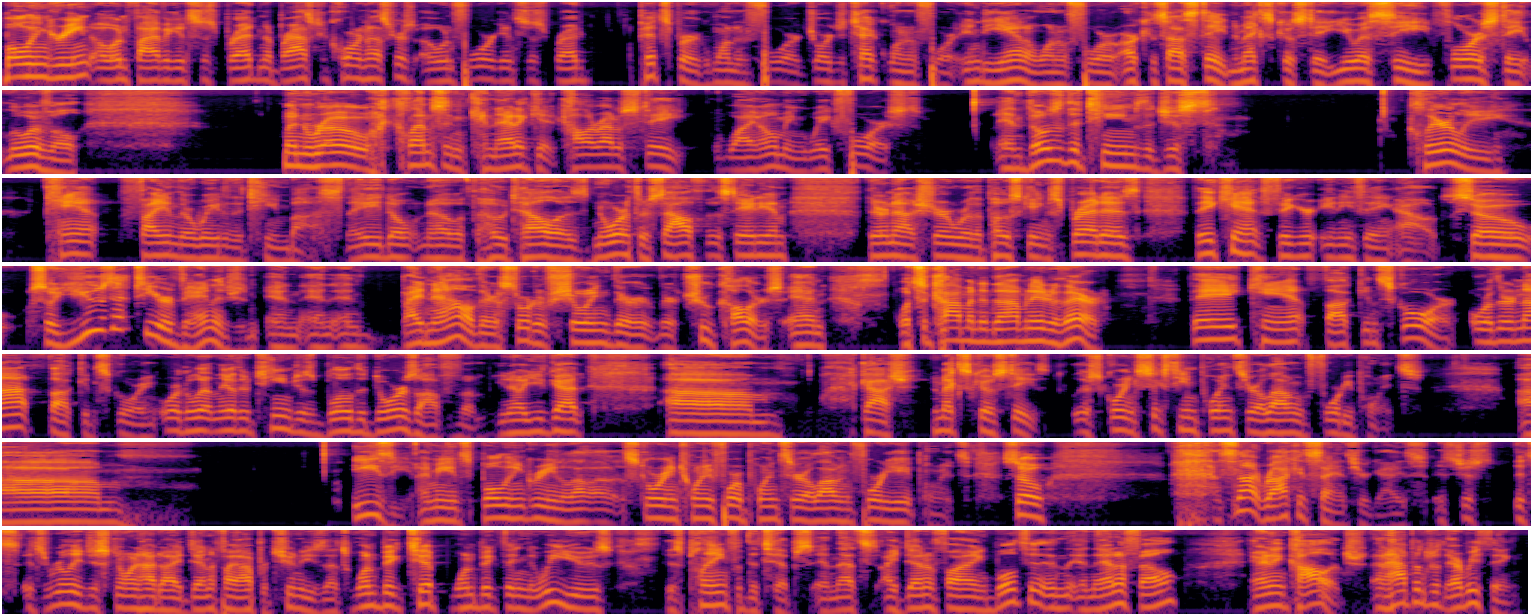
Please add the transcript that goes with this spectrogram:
Bowling Green 0 and 5 against the spread, Nebraska Cornhuskers 0 and 4 against the spread, Pittsburgh 1 and 4, Georgia Tech 1 and 4, Indiana 1 and 4, Arkansas State, New Mexico State, USC, Florida State, Louisville, Monroe, Clemson, Connecticut, Colorado State. Wyoming, Wake Forest. And those are the teams that just clearly can't find their way to the team bus. They don't know if the hotel is north or south of the stadium. They're not sure where the post game spread is. They can't figure anything out. So so use that to your advantage and and and by now they're sort of showing their their true colors. And what's the common denominator there? They can't fucking score or they're not fucking scoring or they're letting the other team just blow the doors off of them. You know, you've got, um, gosh, New Mexico State, they're scoring 16 points, they're allowing 40 points. Um, easy. I mean, it's Bowling Green scoring 24 points, they're allowing 48 points. So, it's not rocket science here, guys. It's just it's it's really just knowing how to identify opportunities. That's one big tip. One big thing that we use is playing for the tips, and that's identifying both in, in the NFL and in college. That happens with everything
